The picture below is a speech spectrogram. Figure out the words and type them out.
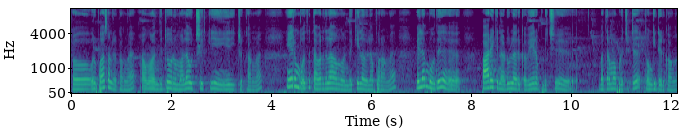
ஸோ ஒரு பர்சன் இருக்காங்க. அவங்க வந்துட்டு ஒரு மலை உச்சிக்கு ஏறிட்டு இருக்காங்க. ஏறும்போது தவறுதலாக அவங்க வந்து கீழே விழ போகிறாங்க விழும்போது பாறைக்கு நடுவில் இருக்க வேரை பிடிச்சி பத்திரமா பிடிச்சிட்டு தொங்கிட்டு இருக்காங்க.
